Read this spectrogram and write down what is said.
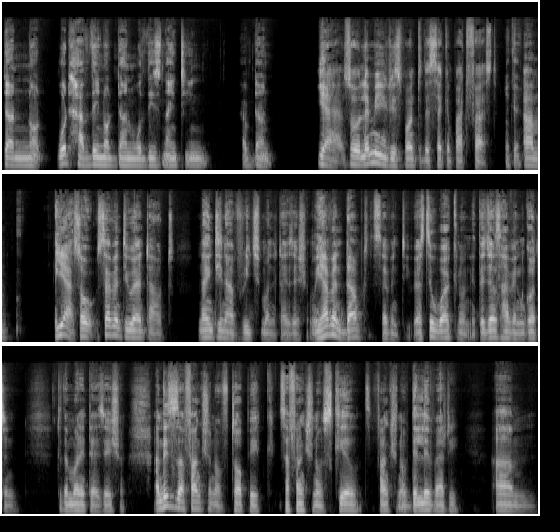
done not what have they not done what these 19 have done Yeah, so let me respond to the second part first. Okay. Um, yeah, so 70 went out, 19 have reached monetization. We haven't dumped the 70. We're still working on it. They just haven't gotten to the monetization. And this is a function of topic, it's a function of skill, it's a function of delivery. Um,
